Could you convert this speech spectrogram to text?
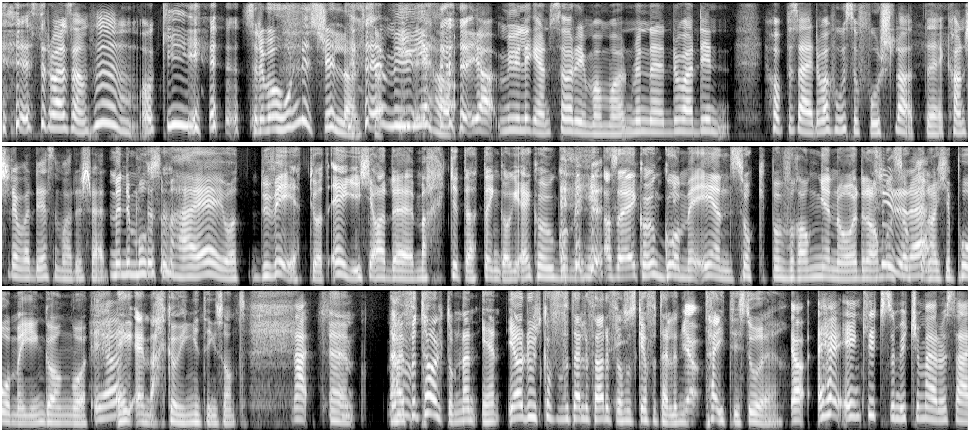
så det var sånn hm, ok. Så det var hennes skyld, altså. Ja. ja, muligens. Sorry, mamma, men eh, det var din håper jeg, det var hun som forsla at eh, kanskje det var det som hadde skjedd. Men det morsomme her er jo at du vet jo at jeg ikke hadde merket dette engang. Jeg kan jo gå med, altså, jeg kan jo gå med én sokk på vrangen, og den andre det? sokken har ikke på meg engang. Og Ja. jeg, jeg merker jo ingenting sånt. Nei. Eh, jeg har fortalt om den en... Ja, du skal få fortelle ferdig først, så skal jeg fortelle en Ja. teit historie. Ja, jeg har egentlig ikke så mye mer å si,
